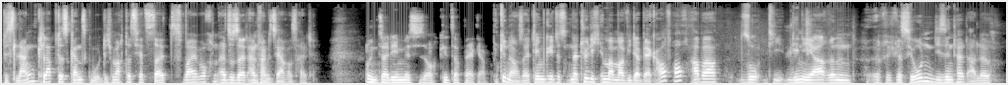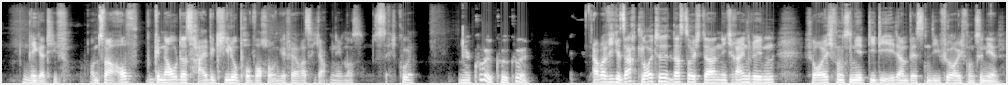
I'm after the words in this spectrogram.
bislang klappt das ganz gut. Ich mache das jetzt seit zwei Wochen, also seit Anfang des Jahres halt. Und seitdem ist es auch, geht's auch bergab. Genau, seitdem geht es natürlich immer mal wieder bergauf auch, aber so die linearen Regressionen, die sind halt alle negativ. Und zwar auf genau das halbe Kilo pro Woche ungefähr, was ich abnehmen muss. Das ist echt cool. Ja, cool, cool, cool. Aber wie gesagt, Leute, lasst euch da nicht reinreden. Für euch funktioniert die Diät am besten, die für euch funktioniert.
